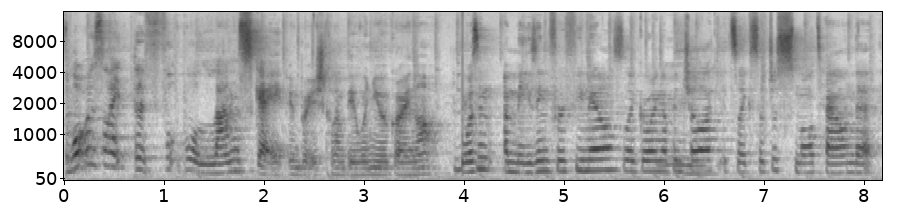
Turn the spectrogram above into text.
What was like the football landscape in British Columbia when you were growing up? It wasn't amazing for females like growing up in mm. Chilliwack. It's like such a small town that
